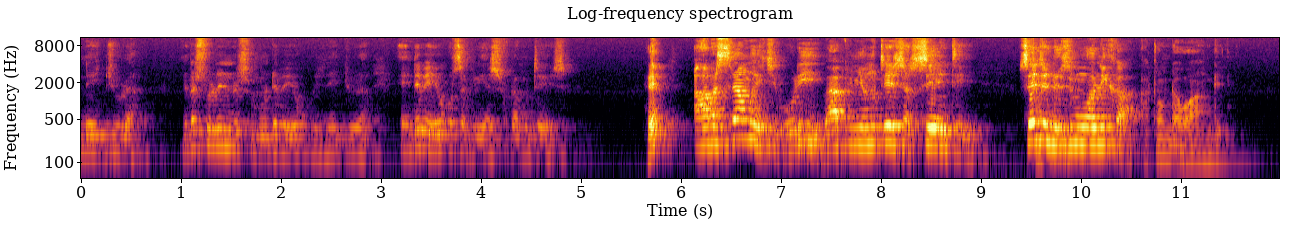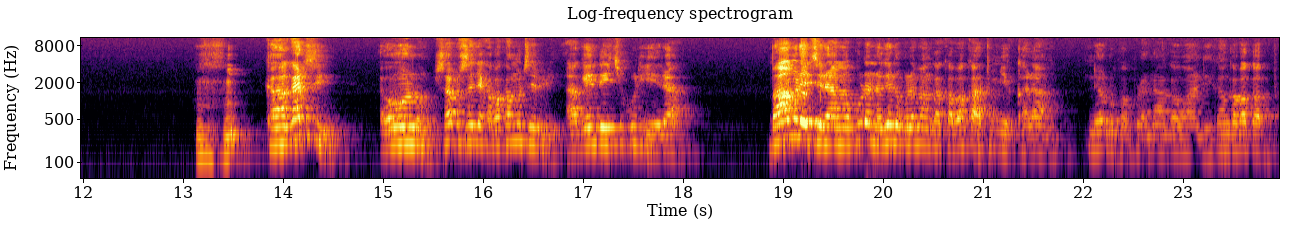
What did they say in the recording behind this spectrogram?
nejjula ne basuula ennusu mu ndebe eyokubiri nejjula endebe eyokusatu yasula muteesa. Abasiraamu ekibuli bapimye muteesa sente sente nezimuwanika katonda wange. Kakati ono saabasajja kabaka mutebi agenda ekibuli era. Bamuleetera amakulu nagenda okulaba nga kabaka atumye ekalaamu n'olupapula n'agawandiika nga bagabba.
